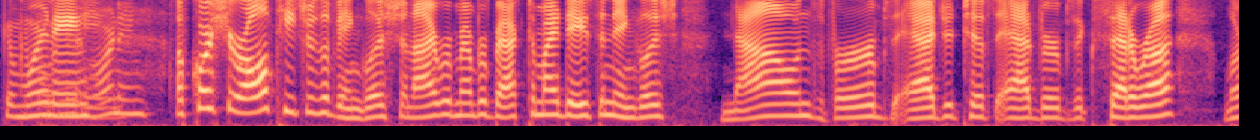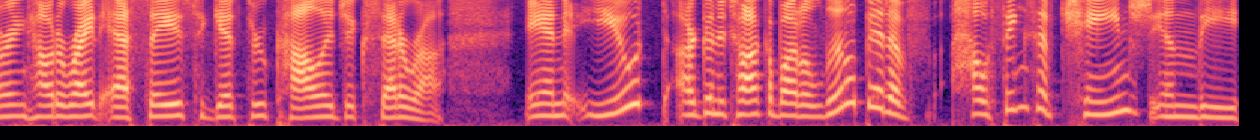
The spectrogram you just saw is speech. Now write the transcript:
Good morning. Good morning. Of course, you're all teachers of English, and I remember back to my days in English nouns, verbs, adjectives, adverbs, etc., learning how to write essays to get through college, etc. And you are going to talk about a little bit of how things have changed in the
